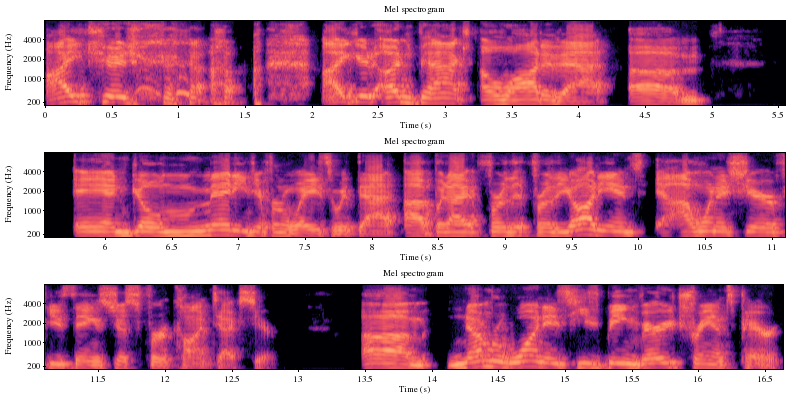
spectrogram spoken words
I could I could unpack a lot of that um, and go many different ways with that. Uh, but I for the for the audience, I want to share a few things just for context here. Um, number one is he's being very transparent,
